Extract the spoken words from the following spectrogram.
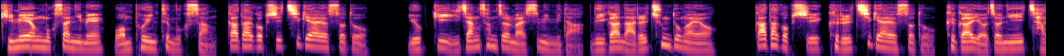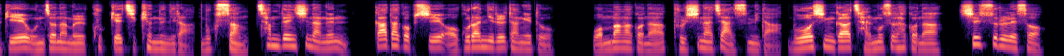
김혜영 목사님의 원포인트 묵상 까닭없이 치게 하였어도 욥기 2장 3절 말씀입니다. 네가 나를 충동하여 까닭없이 그를 치게 하였어도 그가 여전히 자기의 온전함을 굳게 지켰느니라. 묵상 참된 신앙은 까닭없이 억울한 일을 당해도 원망하거나 불신하지 않습니다. 무엇인가 잘못을 하거나 실수를 해서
